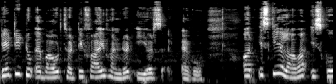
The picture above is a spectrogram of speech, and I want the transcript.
dated to about thirty five hundred years ago और इसके अलावा इसको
